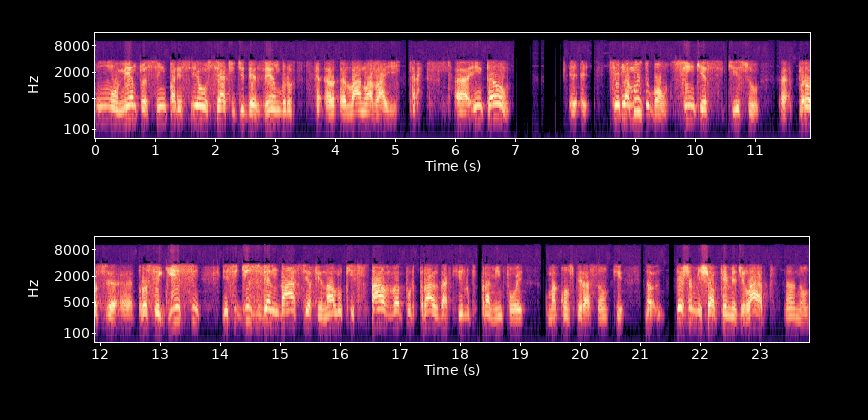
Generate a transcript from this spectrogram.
um, momento assim, parecia o 7 de dezembro uh, lá no Havaí. então, seria muito bom, sim, que, que isso prosseguisse e se desvendasse, afinal, o que estava por trás daquilo que, para mim, foi uma conspiração que. Não, deixa Michel Temer de lado, né, não,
